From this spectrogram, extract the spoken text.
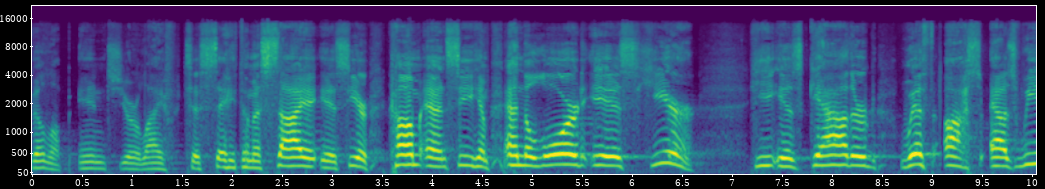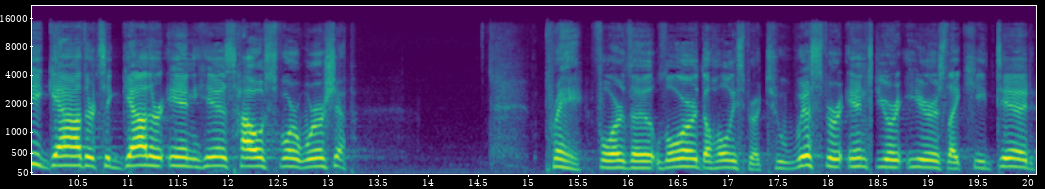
Philip into your life to say, The Messiah is here. Come and see Him. And the Lord is here. He is gathered with us as we gather together in His house for worship. Pray for the Lord, the Holy Spirit, to whisper into your ears like He did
